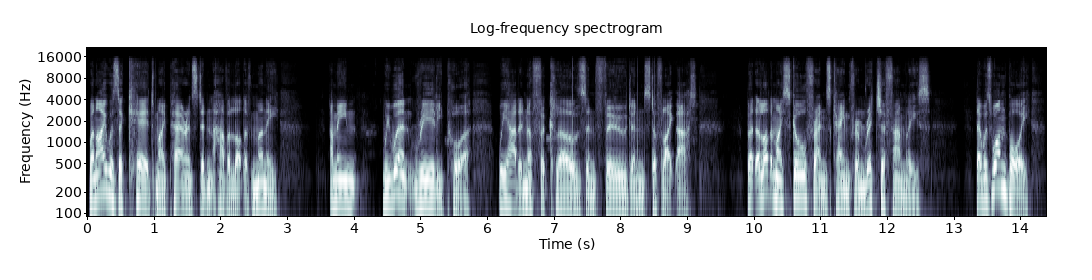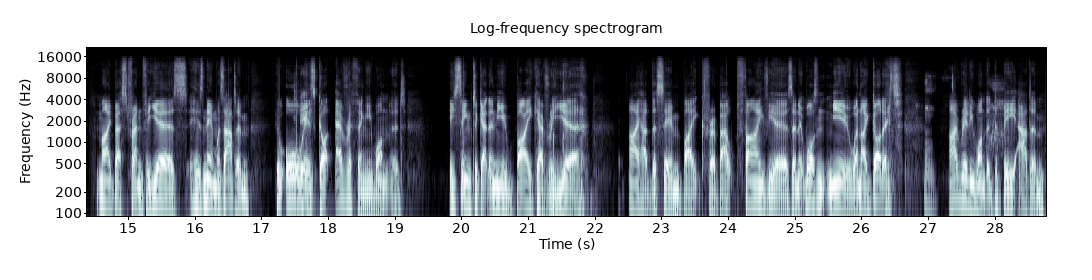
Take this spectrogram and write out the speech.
When I was a kid, my parents didn't have a lot of money. I mean, we weren't really poor. We had enough for clothes and food and stuff like that. But a lot of my school friends came from richer families. There was one boy, my best friend for years, his name was Adam, who always got everything he wanted. He seemed to get a new bike every year. I had the same bike for about five years and it wasn't new when I got it. I really wanted to be Adam,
